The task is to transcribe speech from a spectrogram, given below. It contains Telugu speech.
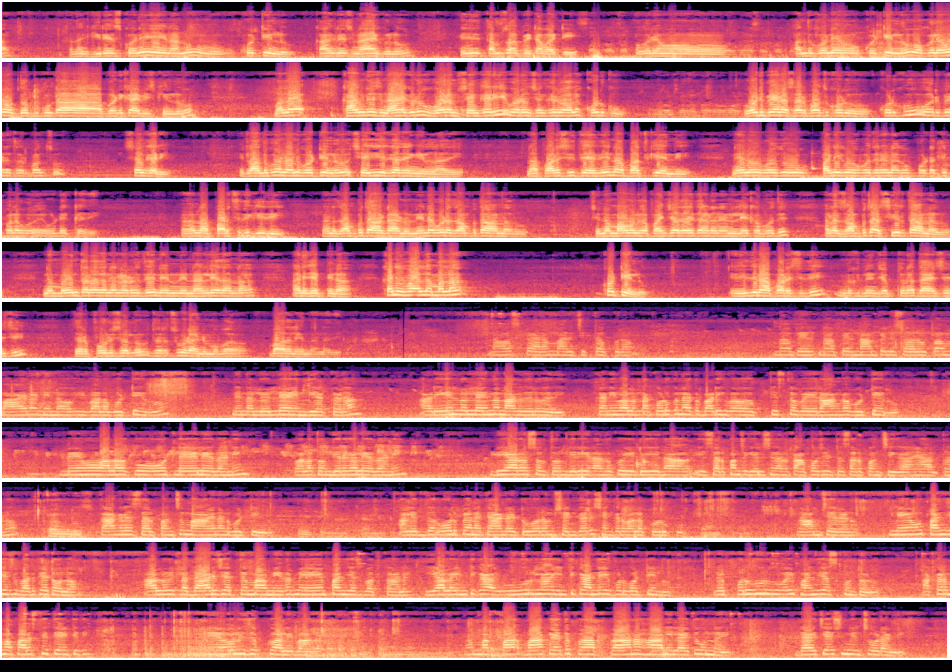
అతను గిరేసుకొని నన్ను కొట్టిండ్లు. కాంగ్రెస్ నాయకులు ఇది తమ్సా పెట్టబట్టి ఒకరేమో అందుకొని కొట్టిండ్లు ఒకరేమో దొబ్బుకుంటా బొండికాయ పిసికిండ్లు మళ్ళా కాంగ్రెస్ నాయకుడు ఓరం శంకరి ఓరం శంకరి వాళ్ళ కొడుకు. ఓడిపోయిన సర్పంచ్ కొడు కొడుకు ఓడిపోయిన సర్పంచ్ శంకరి. ఇట్లా అందుకని నన్ను కొట్టిండ్రు చెయ్యి తెంగిల్ నాది. నా పరిస్థితి ఏంది నా బతికేంది. నేను రోజు పనికి పోకపోతేనే నాకు పొట్ట తిప్పల ఒడ్డెక్కది నా పరిస్థితికి ఇది. నన్ను చంపుతా అంటాడు. నిన్న కూడా చంపుతా అన్నారు. చిన్న మామూలుగా పంచాయతీ అవుతాడు నేను లేకపోతే అన్న చంపుతా చీరుతా అన్నారు నేను పోయిన తర్వాత నన్ను అడిగితే నేను నిన్ను అనలేదన్నా అని చెప్పిన. కానీ ఇవాళ మళ్ళా కొట్టిళ్ళు. ఇది నా పరిస్థితి. మీకు నేను చెప్తున్నా దయచేసి జర పోలీసు వాళ్ళు జర చూడండి మా బాధలేదన్నది. నమస్కారం. మరి చిత్తాపురం. నా పేరు నా పేరు నాంపల్లి స్వరూప. మా ఆయన నిన్న ఇవాళ కొట్టిండ్రు. నిన్న లొల్లి అయింది అక్కడ. ఆడ ఏం లొల్లి అయిందో నాకు తెలియదు కానీ ఇవాళ నా కొడుకుని అయితే బడికి తీసుకుపోయి రాంగా కొట్టిండ్రు. మేము వాళ్ళకు ఓట్లు వేయలేదని వాళ్ళతో తిరగలేదని బీఆర్ఎస్లతో తిరిగినందుకు ఇటు ఈయన ఈ సర్పంచ్ గెలిచినందుకు ఆపోజిట్ సర్పంచ్ కానీ అతను కాంగ్రెస్. సర్పంచ్ మా ఆయనను కొట్టిండు. వాళ్ళిద్దరు ఓడిపోయిన క్యాండిడేట్ ఓరం శంకర్ శంకర్ వాళ్ళ కొడుకు. రామ్ చరణ్. మేము పని చేసి బతికేటోళ్ళం. వాళ్ళు ఇట్లా దాడి చేస్తే మా మీద మేమేం పని చేసి బతకాలి. ఇవాళ ఇంటికా ఊర్లో ఇంటికాడనే ఇప్పుడు కొట్టిండు. రేపు పొరుగురుకు పోయి పని చేసుకుంటాడు. అక్కడ మా పరిస్థితి ఏంటిది? మేము ఎవరికి చెప్పుకోవాలి బాగా మాకు మాకైతే ప్రా- ప్రాణ అయితే ఉన్నాయి. దయచేసి మీరు చూడండి.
